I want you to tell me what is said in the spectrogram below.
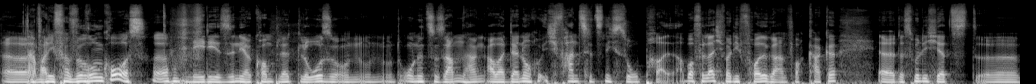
äh, Da war die Verwirrung groß. Nee, die sind ja komplett lose und, und, und ohne Zusammenhang, aber dennoch, ich fand es jetzt nicht so prall. Aber vielleicht war die Folge einfach kacke. Äh, das will ich jetzt äh,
